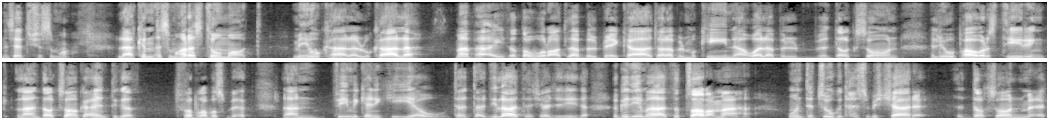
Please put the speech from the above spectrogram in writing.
نسيت شو اسمها. لكن اسمها restomod. ما هي وكالة. الوكالة ما بها أي تطورات لا بالبريكات ولا بالماكينة ولا بال- بالدركسون اللي هو power steering لأن دركسونك الحين تقدر تفره باصبعك لأن في ميكانيكية وتعديلات أشياء جديدة. القديمة تتصارع معها. وأنت تسوق تحس بالشارع. الدركسون معك.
